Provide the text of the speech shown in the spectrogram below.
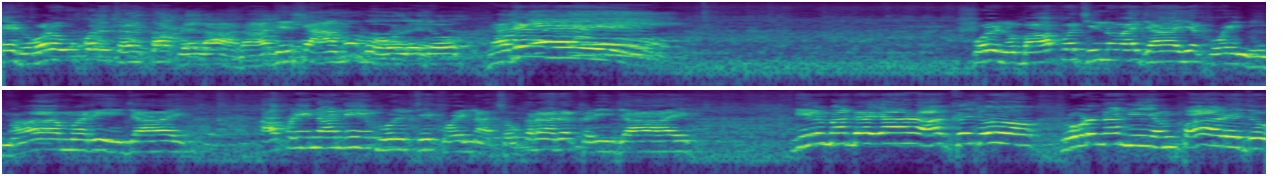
એ રોડ ઉપર ચડતા પહેલા રાજે શ્યામ બોલજો કોઈનો બાપ છીનવા જાય, કોઈની મા મરી જાય. આપણી નાની ભૂલથી કોઈના છોકરા રખડી જાય. દિલમાં દયા રાખજો, રોડના નિયમ પાડજો.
